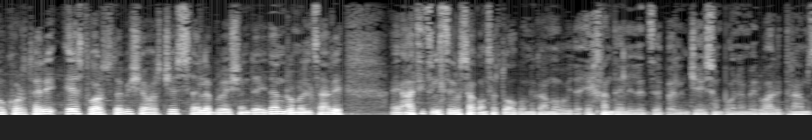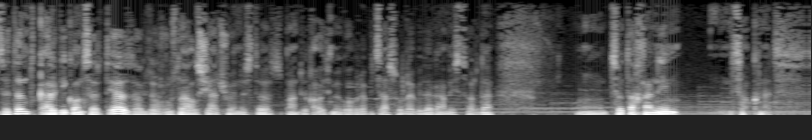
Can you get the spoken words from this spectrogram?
No Quarter-ი, ეს თუ არ ვწდები შევარჩიე Celebration Day-დან, რომელიც არის აი 10 წლის წინ საკონცერტო ალბომი გამოვიდა. ეხანდელი Led Zeppelin, Jason Bonham რო არის დრამზე და კარგი კონცერტია, რუსთავში აჩვენეს და მანდ ვიყავით მეგობრები წასულები და გამისწორდა. ცოტა ხანი საკნათ რა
